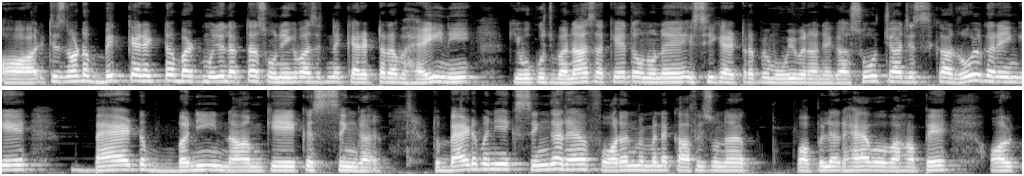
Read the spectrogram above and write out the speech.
और it is not a big character but मुझे लगता है सोनी के पास इतने कैरेक्टर अब है ही नहीं कि वो कुछ बना सके तो उन्होंने इसी कैरेक्टर पे मूवी बनाने का सोचा, जिसका रोल करेंगे बैड बनी नाम के एक सिंगर तो बैड बनी एक सिंगर है फॉरेन में मैंने काफ़ी सुना पॉपुलर है वो वहाँ पे और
